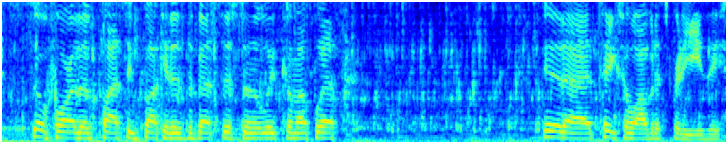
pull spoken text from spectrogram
So far, the plastic bucket is the best system that we've come up with. It uh, takes a while, but it's pretty easy.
